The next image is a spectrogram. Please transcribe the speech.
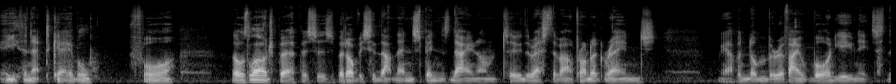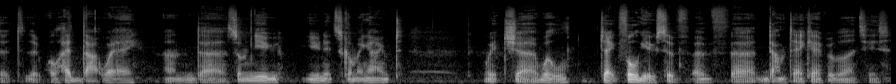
Ethernet cable for those large purposes. But obviously, that then spins down onto the rest of our product range. We have a number of outboard units that, that will head that way, and uh, some new units coming out, which uh, will take full use of, of uh, Dante capabilities.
